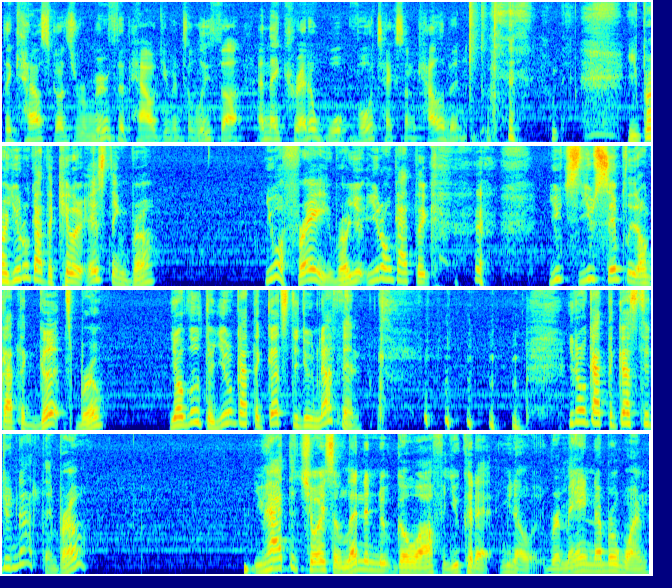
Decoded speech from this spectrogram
the Chaos Gods remove the power given to Luther and they create a warp vortex on Caliban. you, bro, you don't got the killer instinct, bro. You afraid, bro. You, you don't got the... you, you simply don't got the guts, bro. Yo, Luther, you don't got the guts to do nothing. you don't got the guts to do nothing, bro. You had the choice of letting the nuke go off, and you could have, you know, remained number one.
